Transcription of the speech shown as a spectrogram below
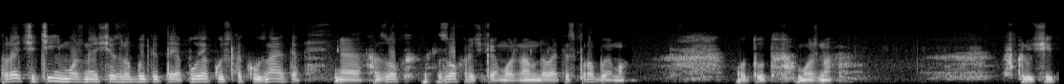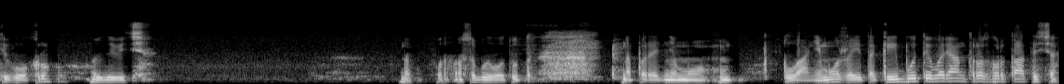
До речі, тінь можна ще зробити теплу, якусь таку, знаєте, е, з охрочкою можна. Ну, давайте спробуємо. Отут можна включити в охру. Ось дивіться. Особливо тут на передньому плані. Може і такий бути варіант розгортатися.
